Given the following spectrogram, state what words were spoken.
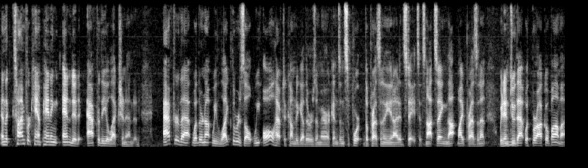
and the time for campaigning ended after the election ended. After that, whether or not we like the result, we all have to come together as Americans and support the President of the United States. It's not saying not my president. We didn't mm -hmm. do that with Barack Obama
